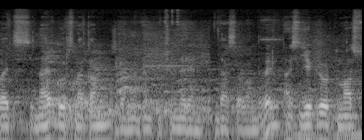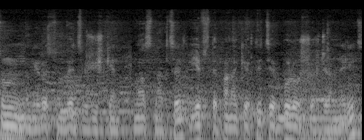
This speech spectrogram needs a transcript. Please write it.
բայց նաեւ գործնական հնարավորություններ են դասավանդվել։ Այս երկրորդ մասում 36 բժիշկ են մասնակցել եւ Ստեփանակերտից եւ բոլոր շրջաններից։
